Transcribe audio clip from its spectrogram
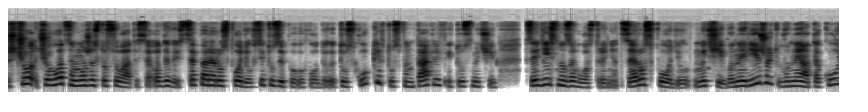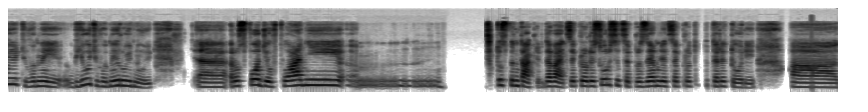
що, чого це може стосуватися? От дивись, це перерозподіл. Всі тузи повиходили. Туз кубків, туз пентаклів і туз мечів. Це дійсно загострення, це розподіл. Мечі. Вони ріжуть, вони атакують, вони б'ють, вони руйнують. Е, розподіл в плані. ем, Туз пентаклів, давай, це про ресурси, це про землі, це про території. А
